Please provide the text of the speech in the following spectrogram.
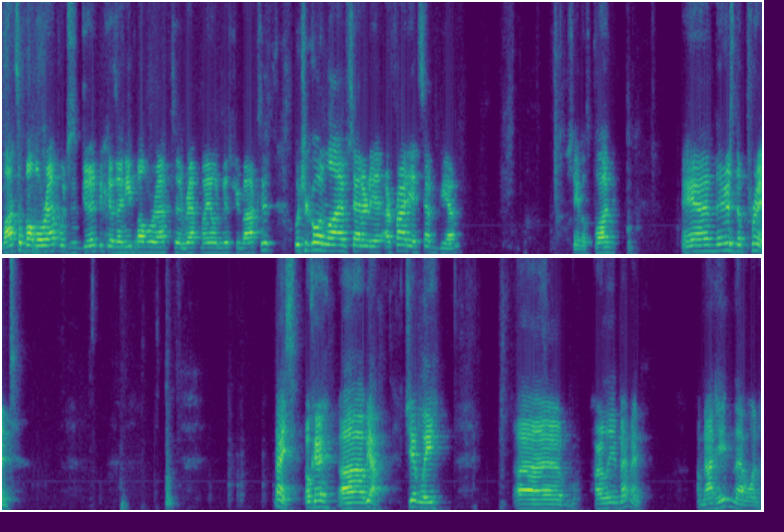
Lots of bubble wrap, which is good because I need bubble wrap to wrap my own mystery boxes, which are going live Saturday or Friday at 7 p.m. Shameless plug. And there's the print. Nice. Okay. Uh, yeah. Jim Lee, uh, Harley and Batman. I'm not hating that one.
